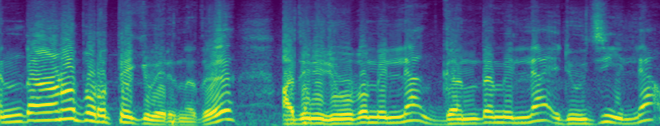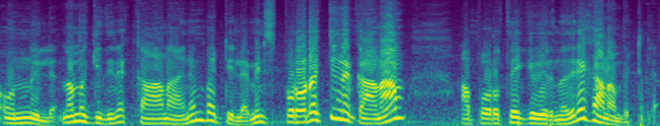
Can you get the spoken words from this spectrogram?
എന്താണോ പുറത്തേക്ക് വരുന്നത് അതിന് രൂപമില്ല ഗന്ധമില്ല രുചിയില്ല ഒന്നുമില്ല. നമുക്കിതിനെ കാണാനും പറ്റില്ല. മീൻസ് പ്രൊഡക്റ്റിനെ കാണാം ആ പുറത്തേക്ക് വരുന്നതിനെ കാണാൻ പറ്റില്ല.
